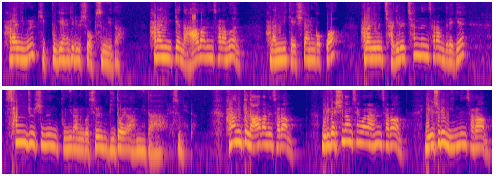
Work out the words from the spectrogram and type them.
하나님을 기쁘게 해드릴 수 없습니다. 하나님께 나아가는 사람은 하나님이 계시다는 것과 하나님은 자기를 찾는 사람들에게 상 주시는 분이라는 것을 믿어야 합니다. 그랬습니다. 하나님께 나아가는 사람, 우리가 신앙생활을 하는 사람, 예수를 믿는 사람,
